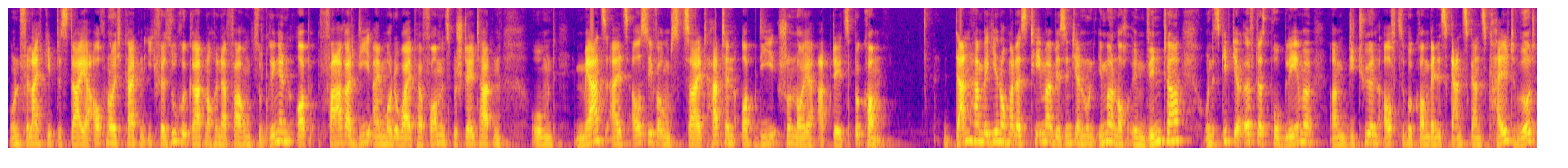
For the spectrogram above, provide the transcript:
und vielleicht gibt es da ja auch Neuigkeiten. Ich versuche gerade noch in Erfahrung zu bringen, ob Fahrer, die ein Model Y Performance bestellt hatten und März als Auslieferungszeit hatten, ob die schon neue Updates bekommen. Dann haben wir hier nochmal das Thema, wir sind ja nun immer noch im Winter und es gibt ja öfters Probleme, ähm, die Türen aufzubekommen, wenn es ganz, ganz kalt wird.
